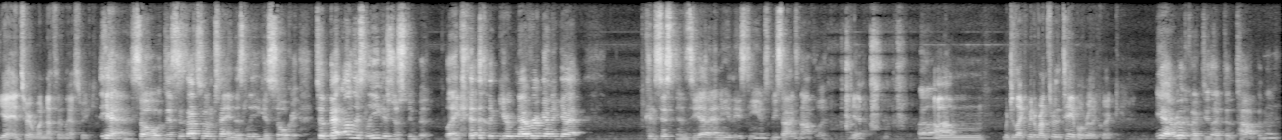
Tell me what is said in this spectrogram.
Yeah, Inter won nothing last week. Yeah, so this is that's what I'm saying. This league is so great. To bet on this league is just stupid. Like you're never gonna get consistency at any of these teams besides Napoli. Yeah. Um, um, would you like me to run through the table really quick? Yeah, really quick. Do like the top and then.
